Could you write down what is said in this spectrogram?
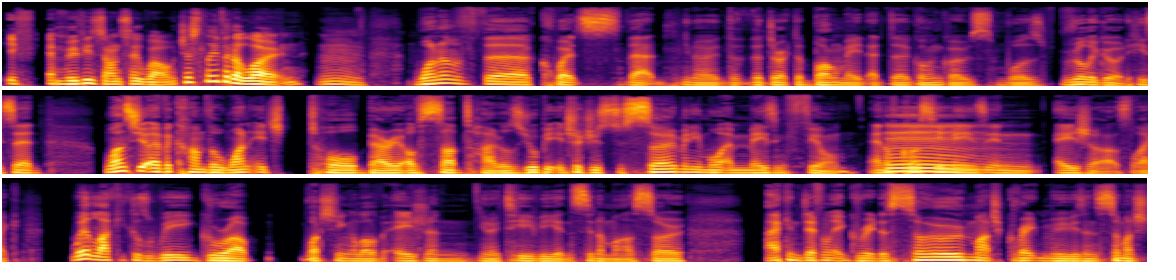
if a movie's done so well, just leave it alone. Mm. One of the quotes that you know the, the director Bong made at the Golden Globes was really good. He said, "Once you overcome the one inch tall barrier of subtitles, you'll be introduced to so many more amazing film." And of course, he means Mm. in Asia. It's like we're lucky because we grew up watching a lot of Asian, you know, TV and cinema. So I can definitely agree. There's so much great movies and so much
